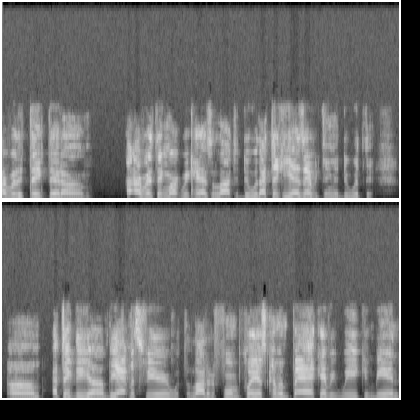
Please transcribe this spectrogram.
I really think that um, I really think Mark Richt has a lot to do with. It. I think he has everything to do with it. Um, I think the uh, the atmosphere with a lot of the former players coming back every week and being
